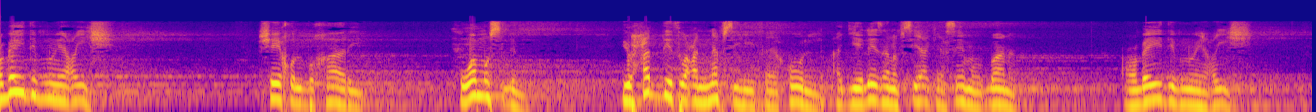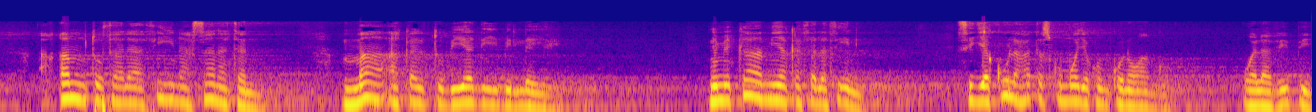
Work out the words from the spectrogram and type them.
Ubaid ibn Yaish al-Bukhari wa Muslim يحدث عن نفسه فيقول أجيلeza نفسي yake asema bwana عبيد بن يعيش أقمت ثلاثين سنة ma akaltu biyadi billaili nimekaa miaka 30 sijakula hata siku moja kwa mkono wangu. Wala vipi?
